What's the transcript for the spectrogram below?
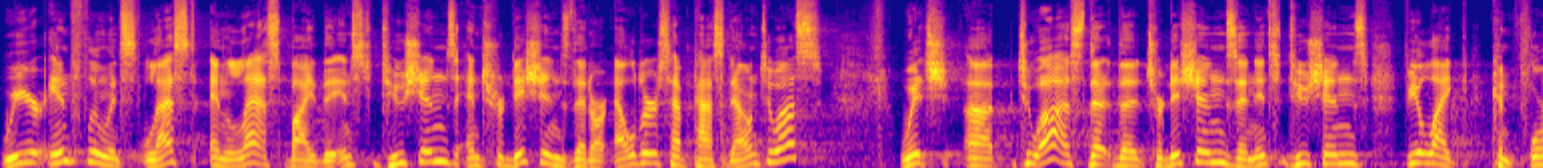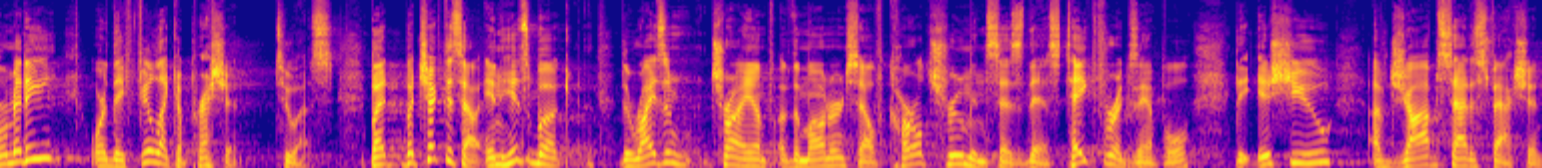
We are influenced less and less by the institutions and traditions that our elders have passed down to us which uh, to us, the, the traditions and institutions feel like conformity or they feel like oppression to us. But, but check this out. In his book, The Rise and Triumph of the Modern Self, Carl Trueman says this Take, for example, the issue of job satisfaction,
